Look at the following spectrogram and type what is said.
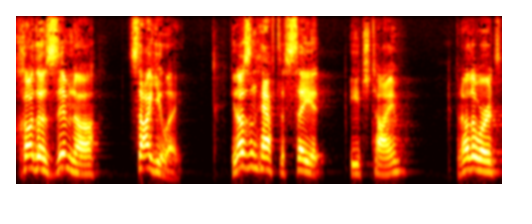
Chada zimna sagile. He doesn't have to say it each time. In other words,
